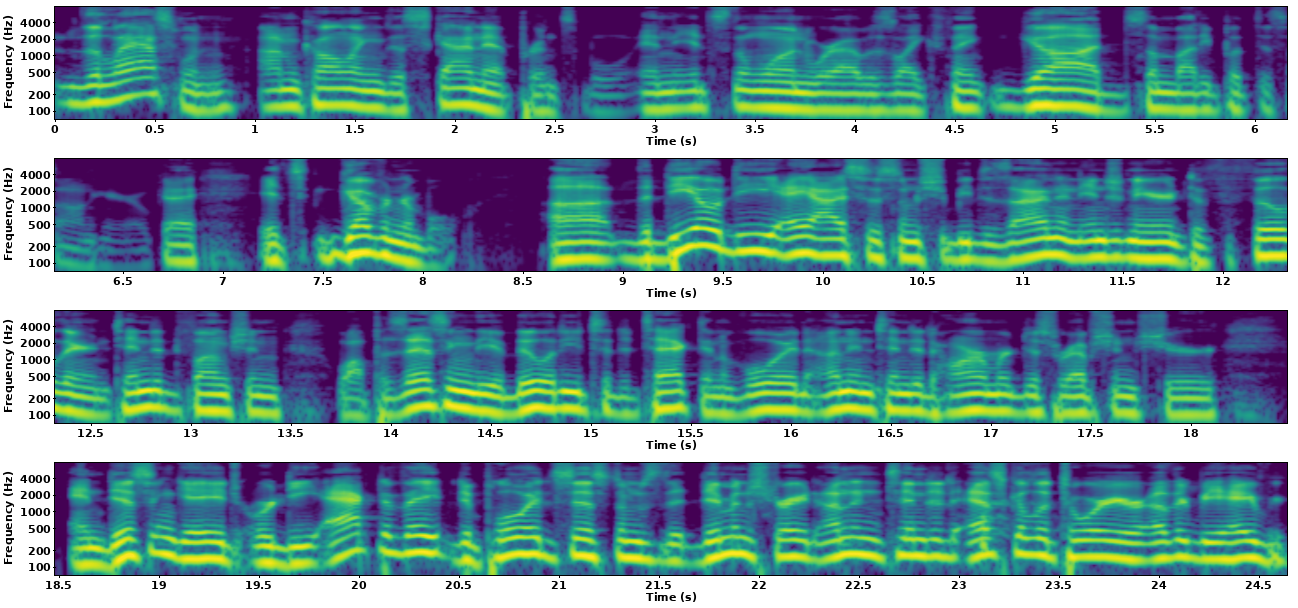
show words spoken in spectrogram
the last one I'm calling the Skynet principle, and it's the one where I was like, thank God somebody put this on here. Okay, it's governable. Uh, the DoD AI systems should be designed and engineered to fulfill their intended function while possessing the ability to detect and avoid unintended harm or disruption, sure, and disengage or deactivate deployed systems that demonstrate unintended escalatory or other behavior.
